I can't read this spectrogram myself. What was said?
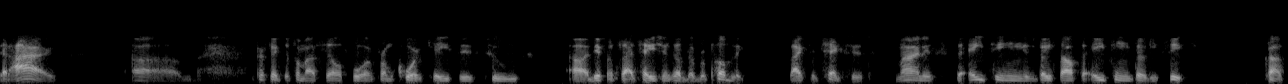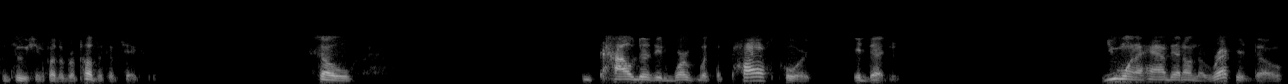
that I've um, perfected for myself for from court cases to uh, different citations of the Republic. Like for Texas, mine is the 18 is based off the 1836 Constitution for the Republic of Texas. So how does it work with the passport? It doesn't. You want to have that on the record though,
